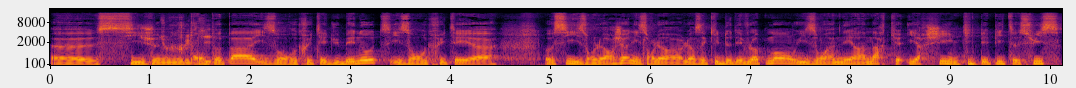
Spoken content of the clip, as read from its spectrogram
euh, si je ne me trompe pas, ils ont recruté du Benoît, ils ont recruté euh, aussi, ils ont leurs jeunes, ils ont leurs équipes de développement, où ils ont amené un Marc Hirschi, une petite pépite suisse,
